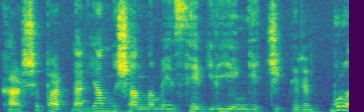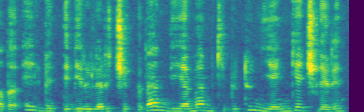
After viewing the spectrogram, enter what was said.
karşı partner yanlış anlamayın sevgili yengeçliklerim. Burada elbette birileri çıktı. Ben diyemem ki bütün yengeçlerin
